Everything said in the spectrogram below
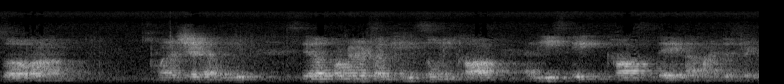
So, um, I want to share that with you. Still, four members on so many calls, at least eight calls a day at my district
